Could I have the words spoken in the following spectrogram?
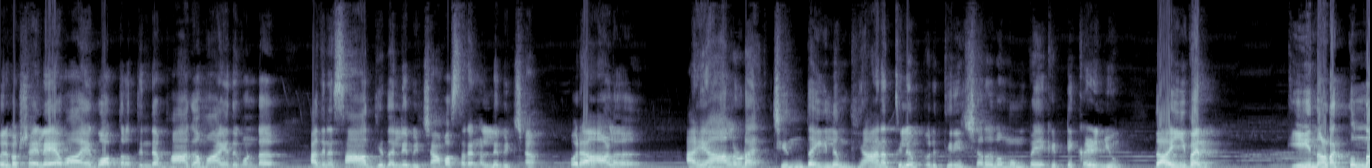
ഒരുപക്ഷെ ലേവായ ഗോത്രത്തിന്റെ ഭാഗമായതുകൊണ്ട് അതിന് സാധ്യത ലഭിച്ച അവസരങ്ങൾ ലഭിച്ച ഒരാൾ അയാളുടെ ചിന്തയിലും ധ്യാനത്തിലും ഒരു തിരിച്ചറിവ് മുമ്പേ കിട്ടിക്കഴിഞ്ഞു. ദാ ഇവൻ. ഈ നടക്കുന്ന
